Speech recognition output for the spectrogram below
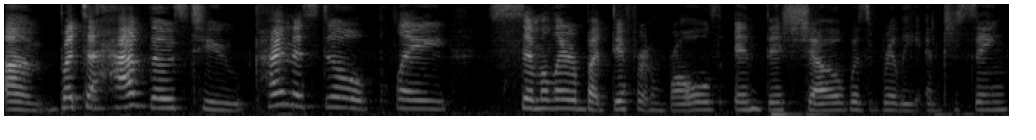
Um, but to have those two kind of still play similar but different roles in this show was really interesting.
